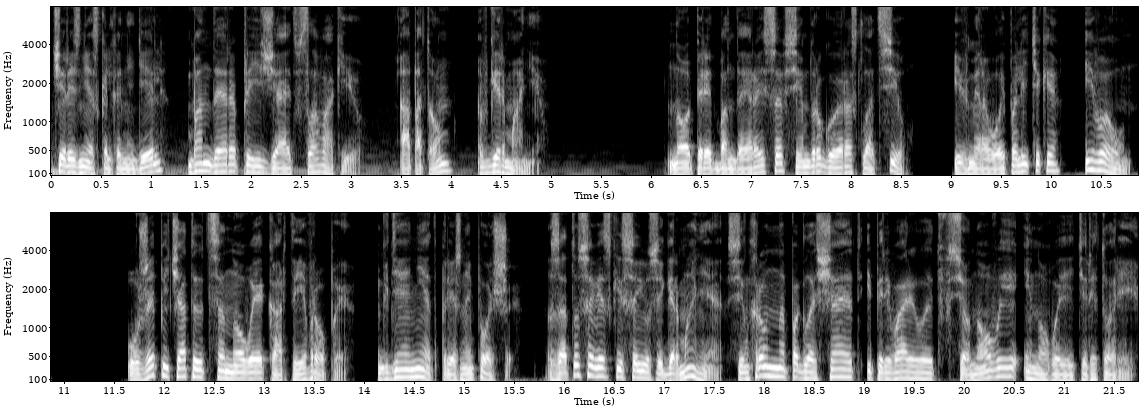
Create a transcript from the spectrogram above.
Через несколько недель Бандера приезжает в Словакию, а потом в Германию. Но перед Бандерой совсем другой расклад сил и в мировой политике, и в ОУН. Уже печатаются новые карты Европы, где нет прежней Польши. Зато Советский Союз и Германия синхронно поглощают и переваривают все новые и новые территории.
